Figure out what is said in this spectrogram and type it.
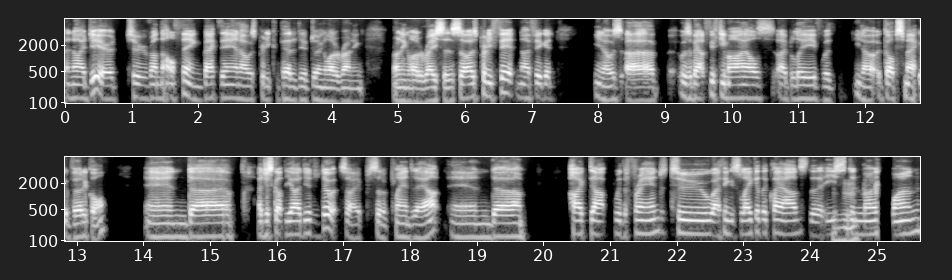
an idea to run the whole thing. Back then, I was pretty competitive, doing a lot of running, running a lot of races, so I was pretty fit, and I figured, you know, it was uh, it was about fifty miles, I believe, with you know a gobsmack of vertical, and uh, I just got the idea to do it. So I sort of planned it out and uh, hiked up with a friend to I think it's Lake of the Clouds, the easternmost one.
